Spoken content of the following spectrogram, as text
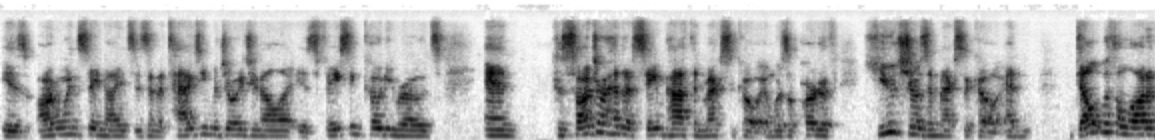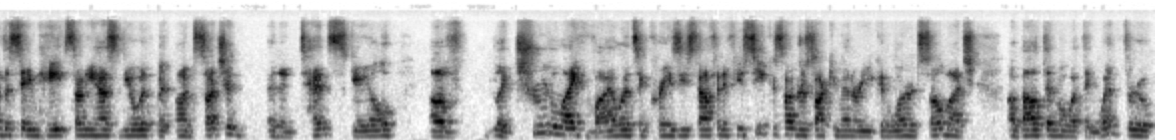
is on Wednesday nights, is in a tag team with Joey Janela, is facing Cody Rhodes, and Cassandro had that same path in Mexico and was a part of huge shows in Mexico and dealt with a lot of the same hate sunny has to deal with, but on such an, an intense scale of like true to life violence and crazy stuff. And if you see Cassandro's documentary, you can learn so much about them and what they went through.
